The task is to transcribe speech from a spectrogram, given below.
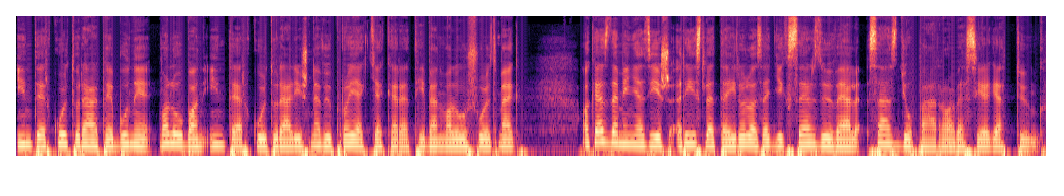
Interkulturál pe Bune valóban interkulturális nevű projektje keretében valósult meg. A kezdeményezés részleteiről az egyik szerzővel, Száz Gyopárral beszélgettünk.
